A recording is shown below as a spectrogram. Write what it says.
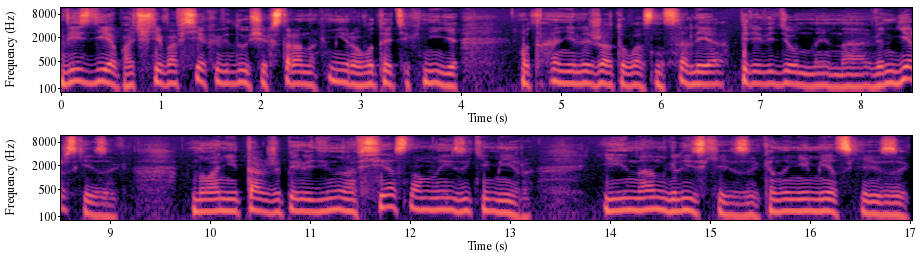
Везде, почти во всех ведущих странах мира вот эти книги, вот они лежат у вас на столе, переведенные на венгерский язык, но они также переведены на все основные языки мира – и на английский язык, и на немецкий язык.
